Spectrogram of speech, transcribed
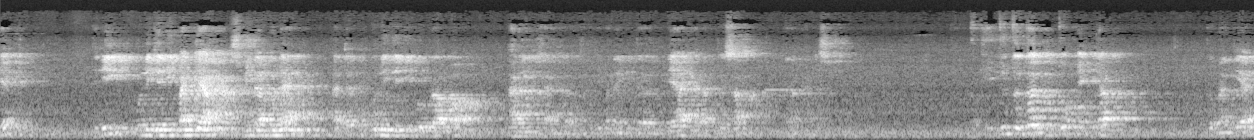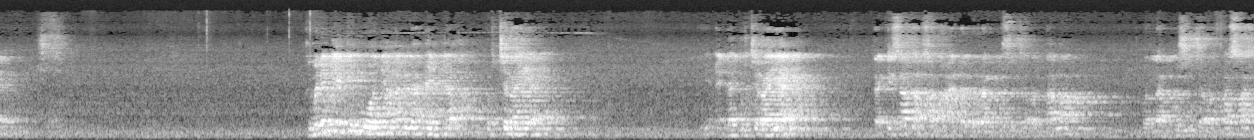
Ya? Jadi boleh jadi panjang 9 bulan atau boleh jadi beberapa hari saja. Di mana kita lihat dalam kisah dalam hadis. Okey, itu tuan untuk iddah kematian Kemudian yang keduanya adalah iddah perceraian. Iddah perceraian tak kisahlah sama ada berlaku secara talak, berlaku secara fasah,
